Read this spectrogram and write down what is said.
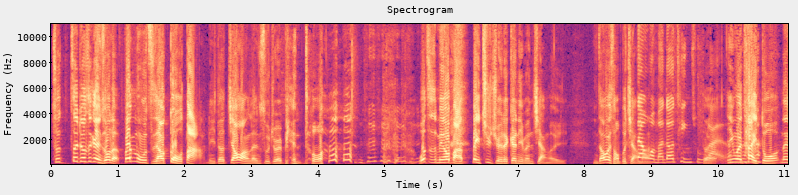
这这就是跟你说的，分母只要够大，你的交往人数就会变多。我只是没有把被拒绝的跟你们讲而已，你知道为什么不讲但我？们都听出来，了。因为太多，那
